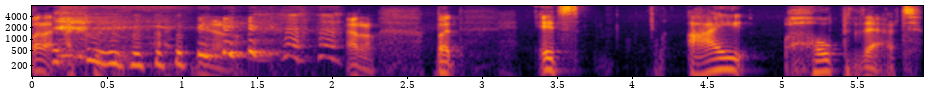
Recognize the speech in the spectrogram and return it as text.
but I, I could, you know, I don't know. But it's, I hope that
